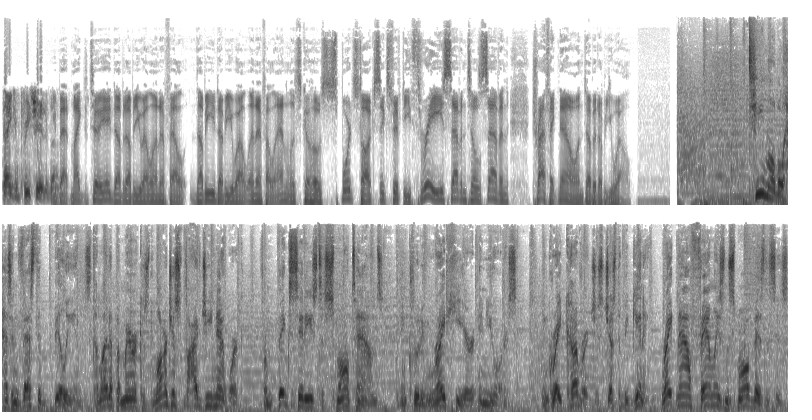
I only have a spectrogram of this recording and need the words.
Thank you. Appreciate it. You bet. Mike Detillier, WWL NFL, WWL NFL analyst, co-host Sports Talk 653, 7 till 7. Traffic now on WWL. T-Mobile has invested billions to light up America's largest 5G network from big cities to small towns, including right here in yours. And great coverage is just the beginning. Right now, families and small businesses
